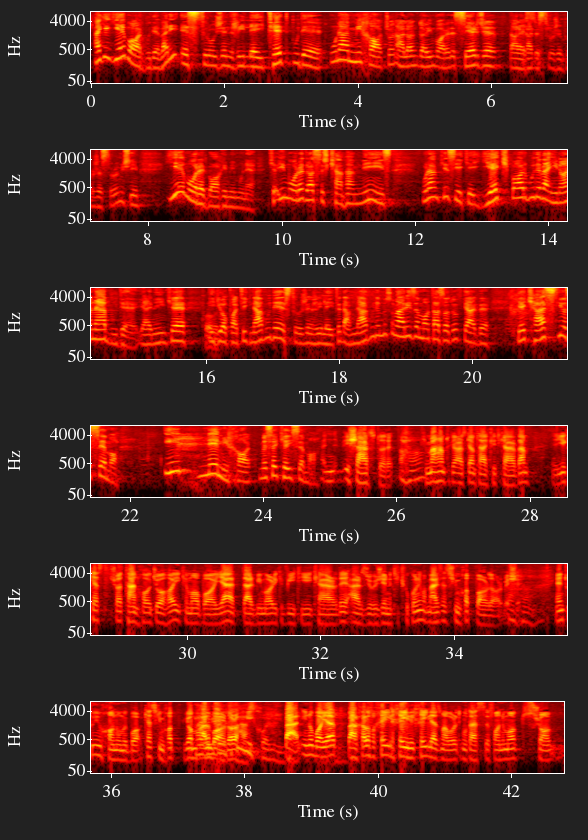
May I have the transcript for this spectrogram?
اگه یه بار بوده ولی estrogen related بوده. اونم می‌خواد چون الان داریم وارد surge در حقیقت استروژن پروژسترون میشیم. یه مورد باقی میمونه که این مورد راستش کم هم نیست. اونم کسیه که یک بار بوده و اینا نبوده. یعنی اینکه idiopathic نبوده estrogen related هم نبوده. مثل مریض ما تصادف کرده. یک هستی و سه ماه. این نمی‌خواد. مثل case ما. این شرط داره. که من هم تو که از کم تاکید کردم یکی از شاید تنها جاهایی که ما باید در بیماری که ویتی کرده ارزیابی ژنتیک بکنیم مریض که می‌خواد باردار بشه. یعنی تو این خانم با کسی که می‌خواد یا الان باردار هست. بله اینو باید برخلاف خیلی خیلی خیلی از موارد متاسفانه ما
